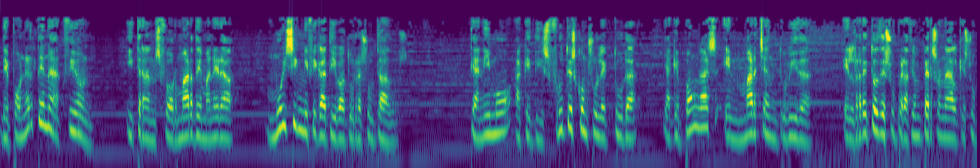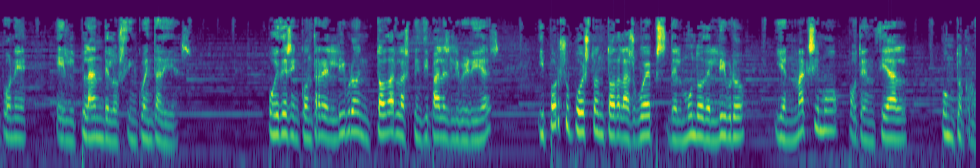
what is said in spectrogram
de ponerte en acción y transformar de manera muy significativa tus resultados. Te animo a que disfrutes con su lectura y a que pongas en marcha en tu vida el reto de superación personal que supone el plan de los 50 días. Puedes encontrar el libro en todas las principales librerías y por supuesto en todas las webs del mundo del libro y en máximopotencial.com.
